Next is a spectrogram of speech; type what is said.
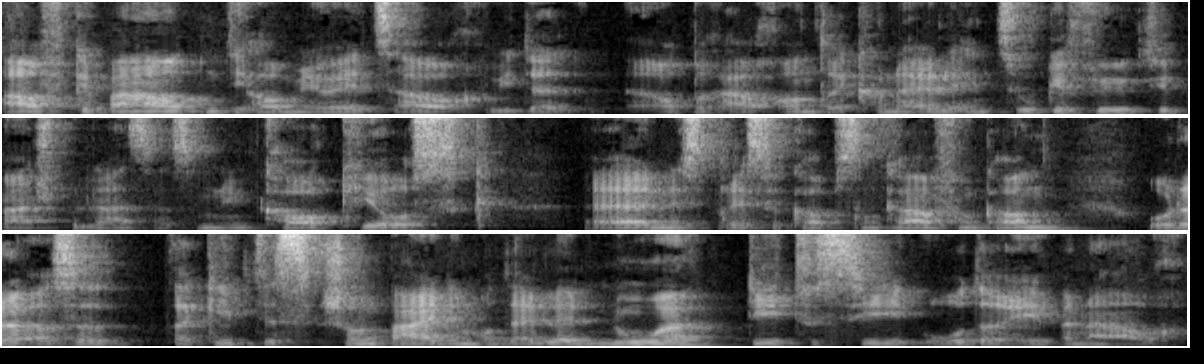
aufgebaut und die haben ja jetzt auch wieder, aber auch andere Kanäle hinzugefügt, wie beispielsweise, dass man im Car-Kiosk äh, Nespresso-Kapseln kaufen kann, oder? Also da gibt es schon beide Modelle, nur D2C oder eben auch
